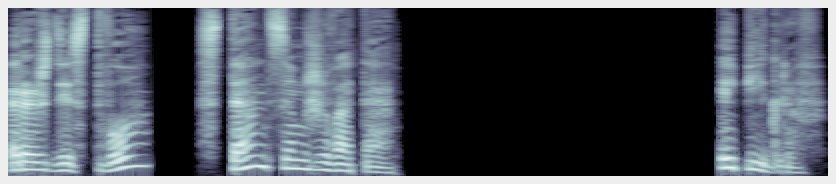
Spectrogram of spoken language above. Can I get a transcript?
Рождество с танцем живота. Эпиграф.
